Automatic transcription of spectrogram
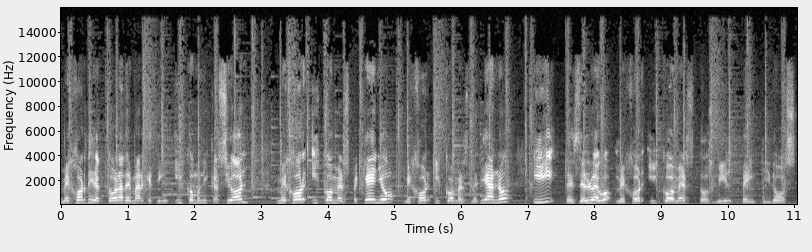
mejor directora de marketing y comunicación, mejor e-commerce pequeño, mejor e-commerce mediano y desde luego mejor e-commerce 2022.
